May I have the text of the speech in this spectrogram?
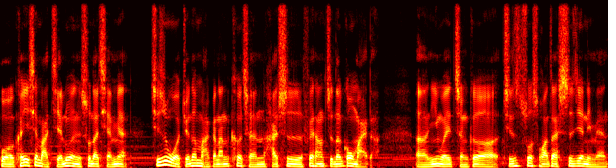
我可以先把结论说在前面。其实我觉得马格南的课程还是非常值得购买的，呃，因为整个其实说实话，在世界里面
